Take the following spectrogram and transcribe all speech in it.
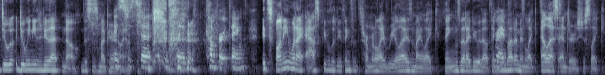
Do do we need to do that? No. This is my paranoia. It's just a, it's just a comfort thing. It's funny when I ask people to do things at the terminal, I realize my like things that I do without thinking Right. about them, and like ls enter is just like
